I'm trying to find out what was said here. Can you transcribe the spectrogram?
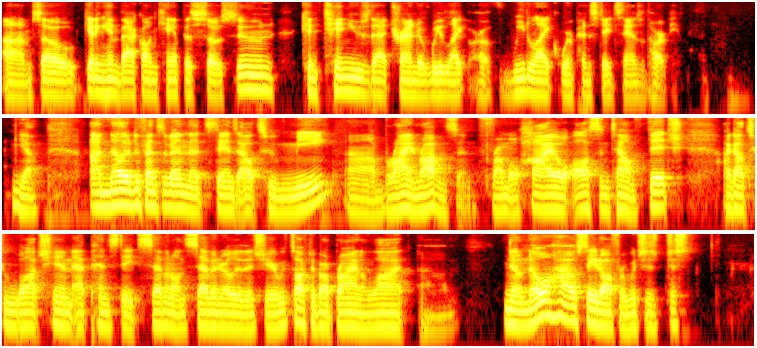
Um, so getting him back on campus so soon continues that trend of we like of we like where Penn State stands with Harvey. Yeah. Another defensive end that stands out to me, uh, Brian Robinson from Ohio, Austintown Fitch. I got to watch him at Penn State seven on seven earlier this year. We've talked about Brian a lot. Um, know, no Ohio State offer, which is just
